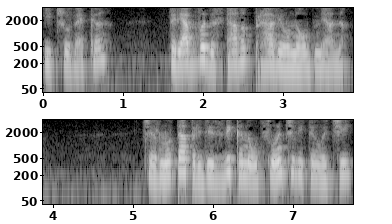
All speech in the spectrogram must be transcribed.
и човека трябва да става правилна обмяна. Чернота, предизвикана от слънчевите лъчи,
